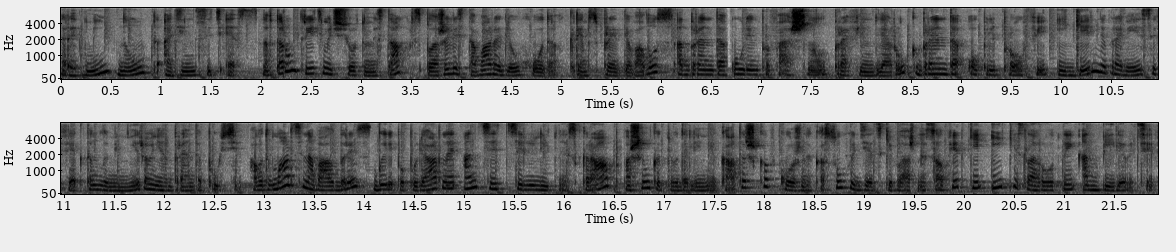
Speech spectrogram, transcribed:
Redmi Note 11s. На втором, третьем и четвертом местах расположились товары для ухода. Крем-спрей для волос от бренда Ollin Professional, парафин для рук бренда Opel Profi и гель для бровей с эффектом ламинирования от бренда Pussy. А вот в марте на Wildberries были популярны антицеллюлитный скраб, машинка для удаления катышков, кожаная косуха, детские влажные салфетки и кислородный отбеливатель.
